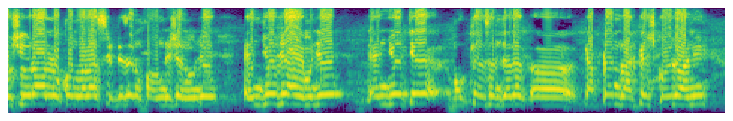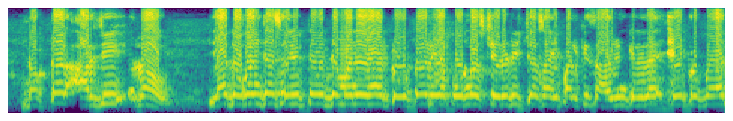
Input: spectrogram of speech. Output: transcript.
ओशिवरा लोखंडवाला सिटीजन फाउंडेशन म्हणजे एनजीओ जे आहे म्हणजे एनजीओचे मुख्य संचालक कॅप्टन राकेश कोयलो आणि डॉक्टर आर जी राव या दोघांच्या संयुक्त विद्यमाने या टोटल या पूर्ण शिर्डीच्या साई पालखीचं आयोजन केलेलं आहे. एक रुपयात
